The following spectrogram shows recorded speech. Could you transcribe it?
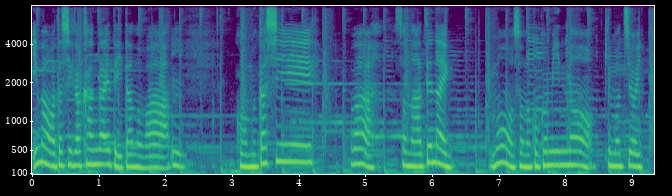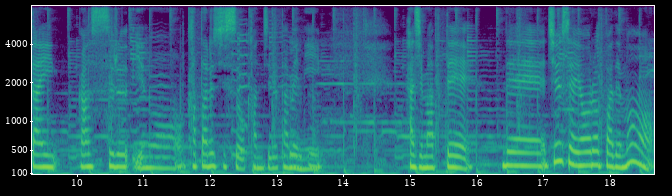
今私が考えていたのは、うん。こう昔はそのアテナイもその国民の気持ちを一体化するのカタルシスを感じるためうんうんに始まって、で中世ヨーロッパでも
